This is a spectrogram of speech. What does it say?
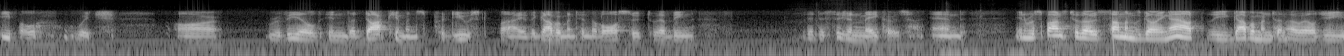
people, which are revealed in the documents produced by the government in the lawsuit to have been the decision makers. And in response to those summons going out, the government and OLG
